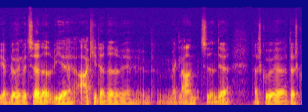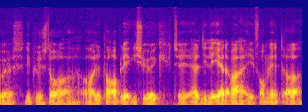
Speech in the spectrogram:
jeg blev inviteret ned via Arki dernede med McLaren-tiden der. Der skulle, jeg, der skulle jeg lige pludselig stå og, og holde et par oplæg i Zürich til alle de læger, der var i Formel 1, og,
